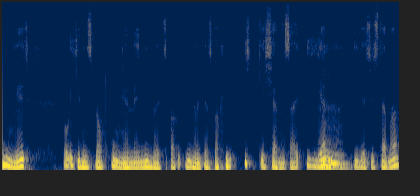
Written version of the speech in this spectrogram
unger, og ikke minst blant unge med minoritetsbak- minoritetsbakgrunn, ikke kjenner seg igjen Mm. i det systemet,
